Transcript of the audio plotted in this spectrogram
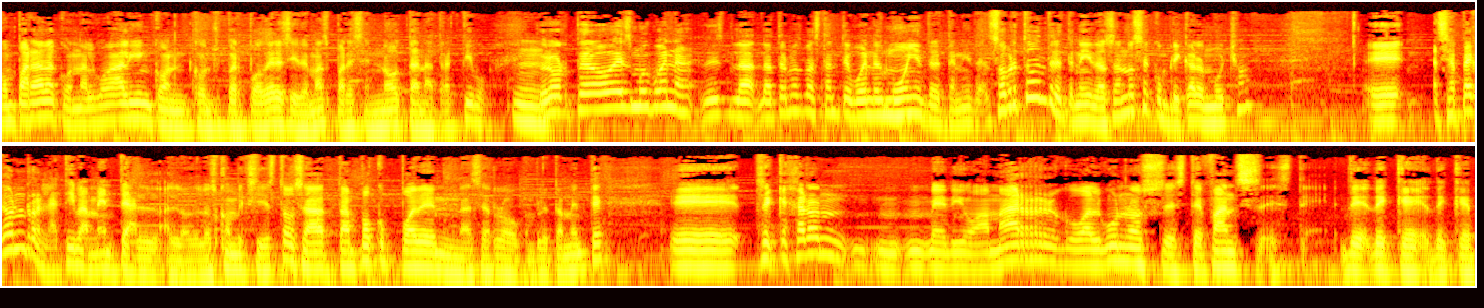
comparada con algo, alguien con, con superpoderes y demás, parece no tan atractivo. Mm. Pero, pero es muy buena, es- la, la trama es bastante buena, es muy entretenida. Sobre todo entretenida, o sea, no se complicaron mucho. Eh, se apegaron relativamente al- a lo de los cómics y esto, o sea, tampoco pueden hacerlo completamente. Eh, se quejaron medio amargo algunos este, fans este, de, de que, de que,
